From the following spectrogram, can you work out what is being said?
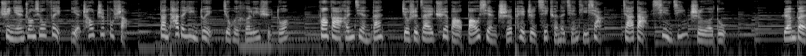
去年装修费也超支不少，但他的应对就会合理许多。方法很简单，就是在确保保险池配置齐全的前提下，加大现金池额度。原本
